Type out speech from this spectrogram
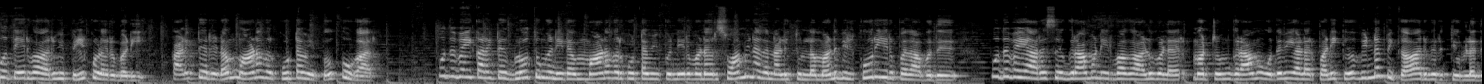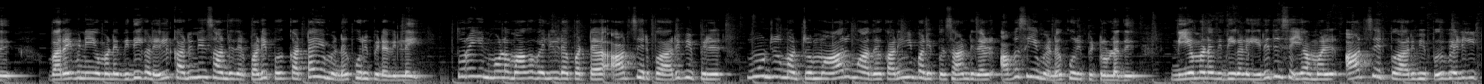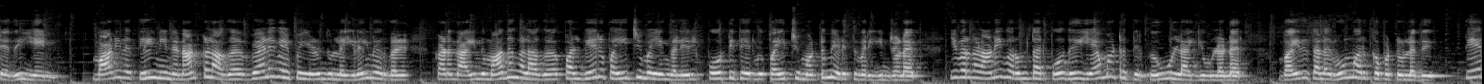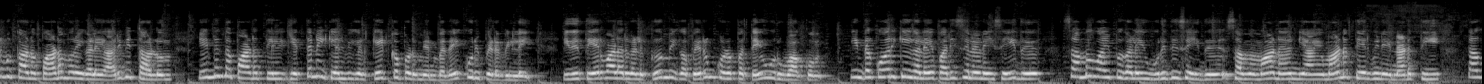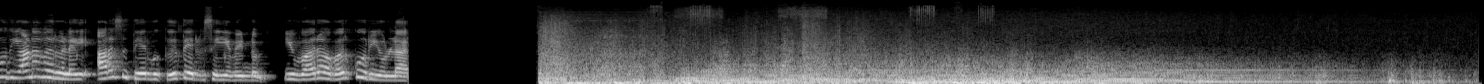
BEO தேர்வு அறிவிப்பில் குளறுபடி. கலெக்டரிடம் மாணவர் கூட்டமைப்பு புகார். புதுவை கலெக்டர் குலோத்துங்கனிடம் மாணவர் கூட்டமைப்பு நிறுவனர் சுவாமிநாதன் அளித்துள்ள மனுவில் கூறியிருப்பதாவது புதுவை அரசு கிராம நிர்வாக அலுவலர் மற்றும் கிராம உதவியாளர் பணிக்கு விண்ணப்பிக்க அறிவுறுத்தியுள்ளது. வரைவு நியமன விதிகளில் கணினி சான்றிதழ் படிப்பு கட்டாயம் என குறிப்பிடவில்லை. துறையின் மூலமாக வெளியிடப்பட்ட ஆட்சேர்ப்பு அறிவிப்பில் மூன்று மற்றும் ஆறு மாத கணினி படிப்பு சான்றிதழ் அவசியம் என குறிப்பிட்டுள்ளது. நியமன விதிகளை இறுதி செய்யாமல் ஆட்சேர்ப்பு அறிவிப்பு வெளியிட்டது ஏன்? மாநிலத்தில் நீண்ட நாட்களாக வேலைவாய்ப்பை இழந்துள்ள இளைஞர்கள் கடந்த ஐந்து மாதங்களாக பல்வேறு பயிற்சி மையங்களில் போட்டித் தேர்வு பயிற்சி மட்டும் எடுத்து வருகின்றனர். இவர்கள் அனைவரும் தற்போது ஏமாற்றத்திற்கு உள்ளாகியுள்ளனர். வயது தளர்வும் மறுக்கப்பட்டுள்ளது தேர்வுக்கான பாடமுறைகளை அறிவித்தாலும் எந்தெந்த பாடத்தில் எத்தனை கேள்விகள் கேட்கப்படும் என்பதை குறிப்பிடவில்லை. இது தேர்வாளர்களுக்கு மிக பெரும் குழப்பத்தை உருவாக்கும். இந்த கோரிக்கைகளை பரிசீலனை செய்து சம வாய்ப்புகளை உறுதி செய்து சமமான நியாயமான தேர்வினை நடத்தி தகுதியானவர்களை அரசு தேர்வுக்கு தேர்வு செய்ய வேண்டும். இவ்வாறு அவர் கூறியுள்ளார்.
